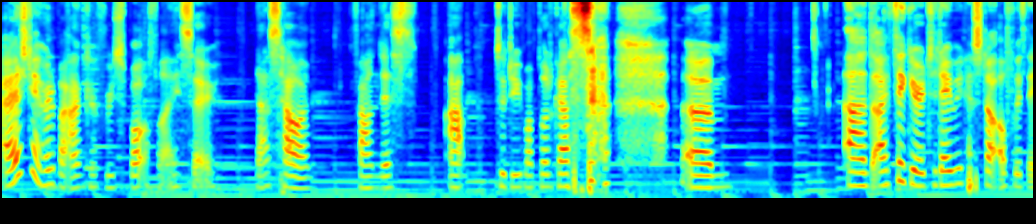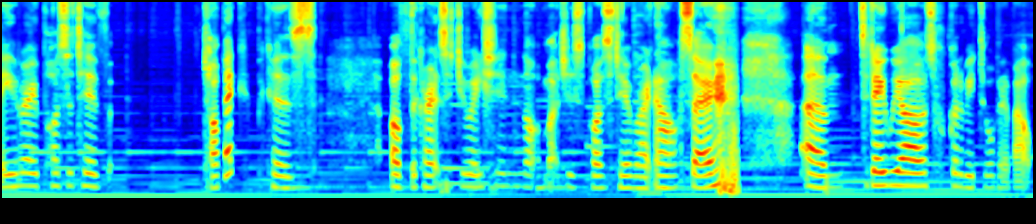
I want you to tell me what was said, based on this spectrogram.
I actually heard about Anchor through Spotify, so that's how I found this app to do my podcast. um, and I figured today we can start off with a very positive topic because of the current situation. Not much is positive right now. So, um, today we are going to be talking about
